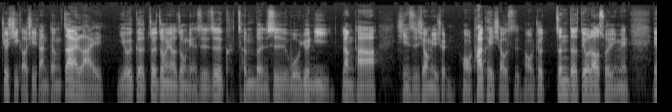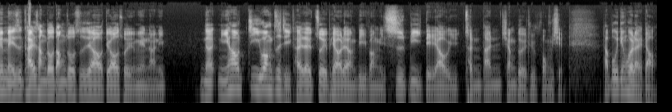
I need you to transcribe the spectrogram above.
就细搞细单等再来。有一个最重要的重点是，这个成本是我愿意让它行使消灭权哦，它可以消失哦，就真的丢到水里面。因为每次开仓都当做是要丢到水里面啊，你那你要寄望自己开在最漂亮的地方，你势必得要承担相对去风险，它不一定会来到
